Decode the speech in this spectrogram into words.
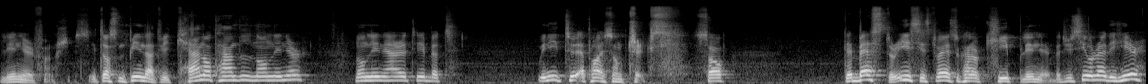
linear functions. It doesn't mean that we cannot handle nonlinear, nonlinearity, but we need to apply some tricks. So the best or easiest way is to kind of keep linear. But you see already here,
